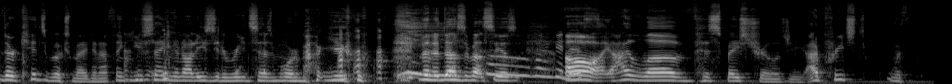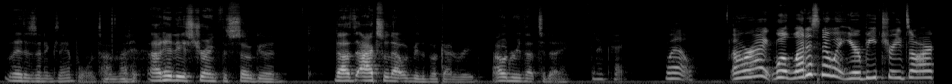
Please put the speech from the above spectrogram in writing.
they're kids' books, Megan. I think you saying they're not easy to read says more about you than it does about C.S. Oh. Oh, I, I love his space trilogy. I preached with it as an example one time. That, that Hideous Strength is so good. That's actually that would be the book I'd read. I would read that today. Okay. Well, all right. Well, let us know what your beach reads are.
